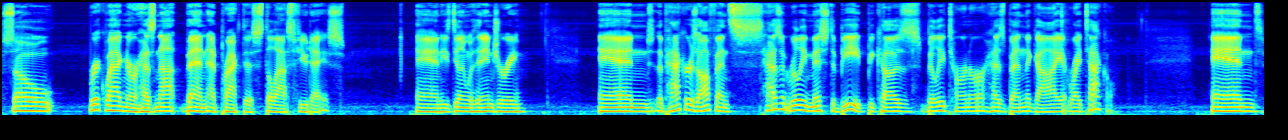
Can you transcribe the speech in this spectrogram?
So, Rick Wagner has not been at practice the last few days, and he's dealing with an injury. And the Packers offense hasn't really missed a beat because Billy Turner has been the guy at right tackle. And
